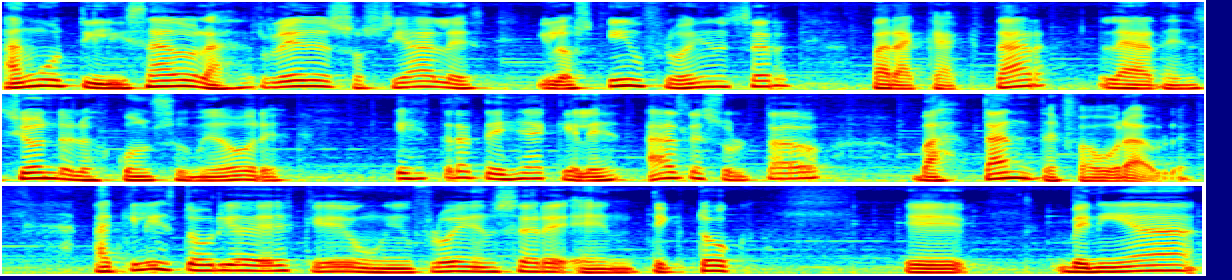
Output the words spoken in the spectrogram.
han utilizado las redes sociales y los influencers para captar la atención de los consumidores, estrategia que les ha resultado bastante favorable. Aquí la historia es que un influencer en TikTok eh, venía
